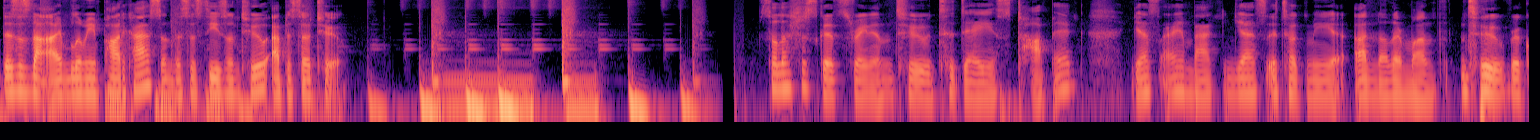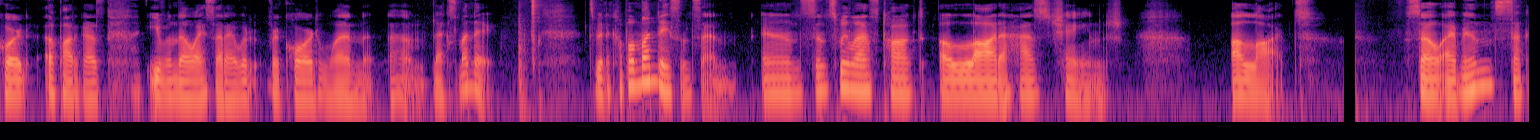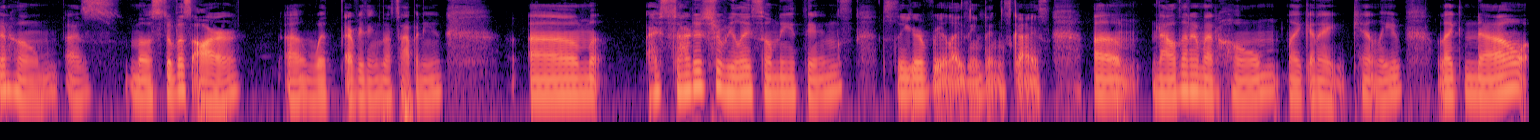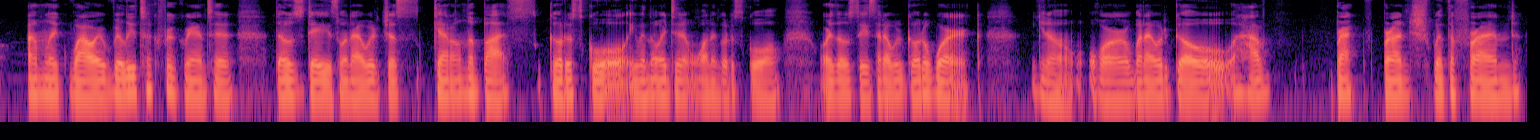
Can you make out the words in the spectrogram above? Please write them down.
This is the I'm Blooming podcast, and this is season two, episode two. So let's just get straight into today's topic. Yes, I am back. Yes, it took me another month to record a podcast, even though I said I would record one um, next Monday. It's been a couple Mondays since then. And since we last talked, a lot has changed. A lot. So I've been stuck at home, as most of us are, um, with everything that's happening. Um, I started to realize so many things. So you're realizing things, guys. Um, now that I'm at home, like, and I can't leave, like, now I'm like, wow, I really took for granted those days when I would just get on the bus, go to school, even though I didn't want to go to school, or those days that I would go to work, you know, or when I would go have brunch with a friend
